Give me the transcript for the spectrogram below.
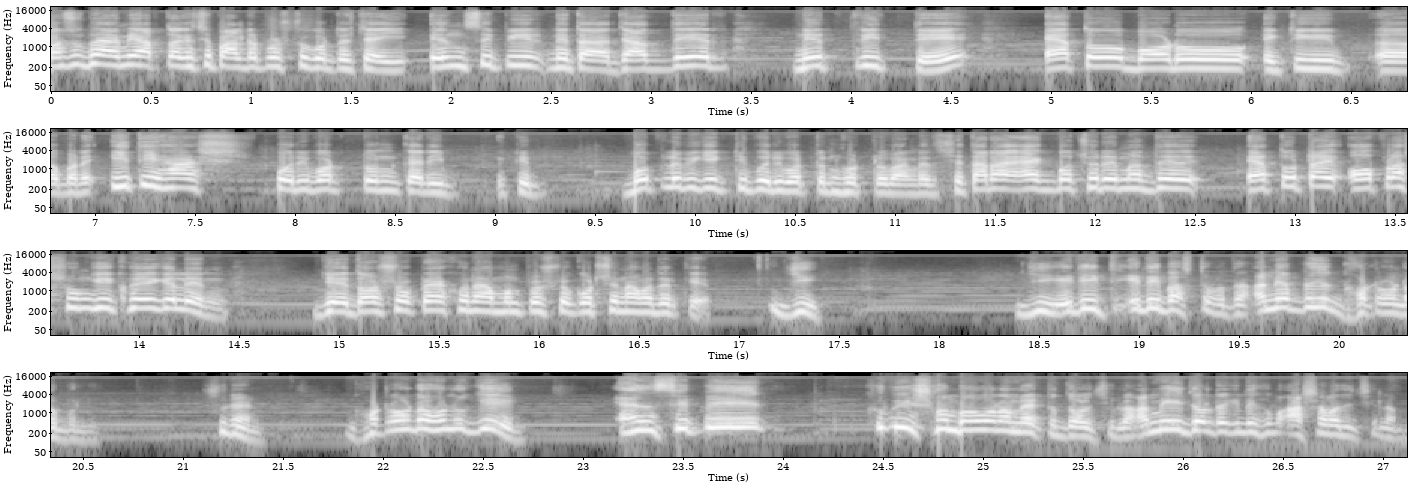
মাসুদ ভাই আমি আপনার কাছে পাল্টা প্রশ্ন করতে চাই। এনসিপির নেতা যাদের নেতৃত্বে এত বড় একটি মানে ইতিহাস পরিবর্তনকারী একটি বৈপ্লবিক একটি পরিবর্তন ঘটলো বাংলাদেশে তারা এক বছরের মধ্যে এতটাই অপ্রাসঙ্গিক হয়ে গেলেন যে দর্শকরা এখন এমন প্রশ্ন করছেন আমাদেরকে? জি। জি, এটাই এটাই বাস্তবতা। আমি আপনাকে ঘটনাটা বলি। শুনেন, ঘটনাটা হলো কি এনসিপির খুবই সম্ভাবনা সম্ভাবনাময় একটা দল ছিল। আমি এই দলটাকে নিয়ে খুব আশাবাদী ছিলাম।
